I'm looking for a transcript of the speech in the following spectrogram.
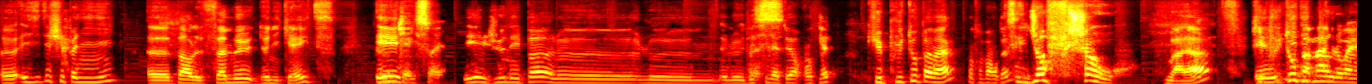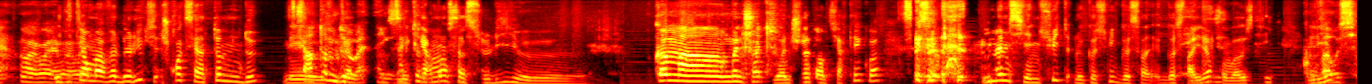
euh, édité chez Panini par le fameux Donny Cates. Et, ouais. et je n'ai pas le, le, le dessinateur en tête, qui est plutôt pas mal, entre parenthèses. C'est Geoff Shaw, Voilà. qui est Et plutôt édité- pas mal, ouais. ouais, ouais, Édité ouais. Marvel Deluxe, je crois que c'est un tome 2. mais, C'est un euh, tome 2, clair- ouais, Mais exactement. clairement, ça se lit euh, Comme un one-shot. one shot entièreté, quoi. Même s'il y a une suite, le Cosmic Ghost, Ghost Rider, qu'on va aussi qu'on va aussi.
